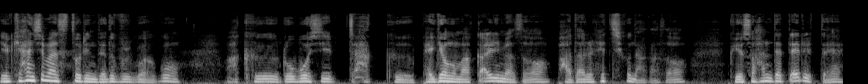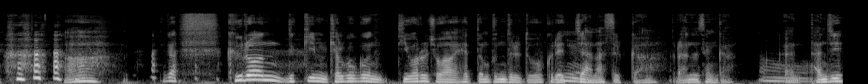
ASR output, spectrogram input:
이렇게 한심한 스토리인데도 불구하고 아, 그 로봇이 쫙 그 배경음악 깔리면서 바다를 헤치고 나가서 귀에서 한 대 때릴 때, 아, 그러니까 그런 느낌 결국은 디워를 좋아했던 분들도 그랬지 예. 않았을까라는 생각. 그러니까 어. 단지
